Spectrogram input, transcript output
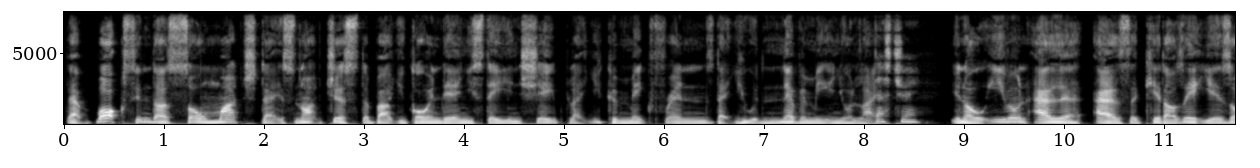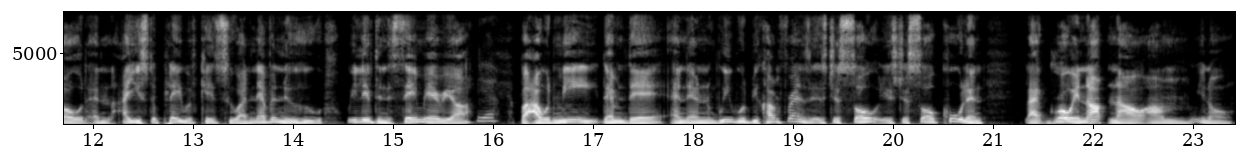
that boxing does so much that it's not just about you going there and you stay in shape. Like you can make friends that you would never meet in your life That's true. You know, even as a as a kid, I was eight years old, and I used to play with kids who I never knew who we lived in the same area. Yeah. But I would meet them there, and then we would become friends. It's just so it's just so cool, and like growing up now, um, you know,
